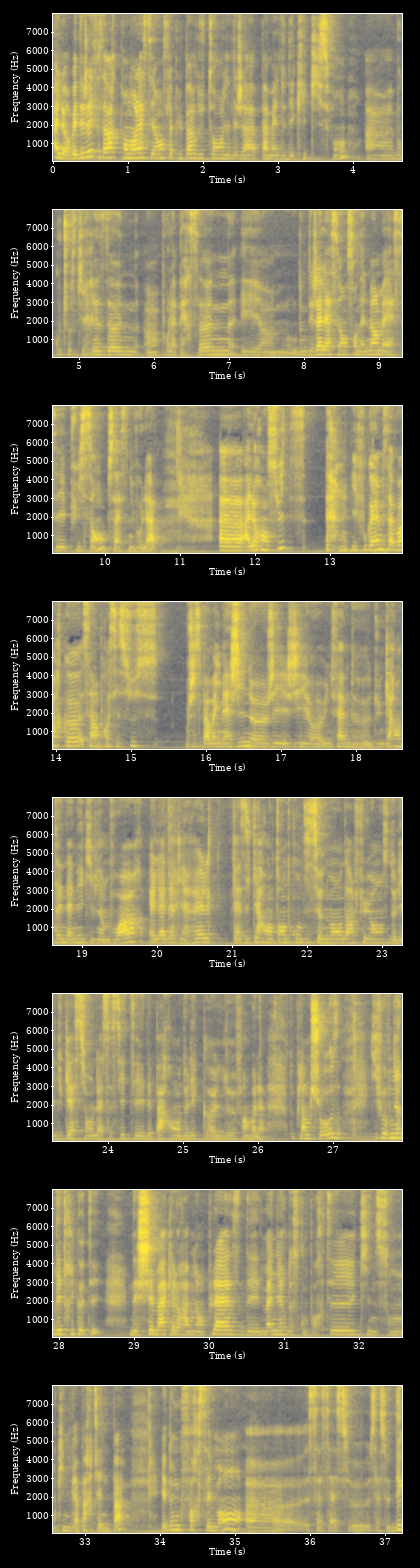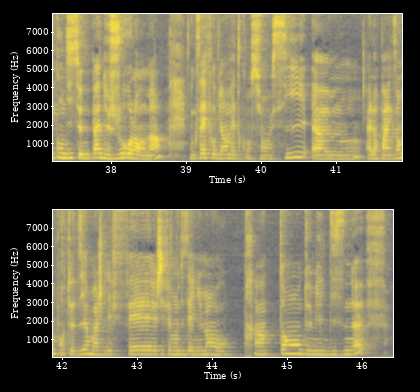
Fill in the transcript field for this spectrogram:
Alors, ben déjà, il faut savoir que pendant la séance, la plupart du temps, il y a déjà pas mal de déclics qui se font, euh, beaucoup de choses qui résonnent euh, pour la personne. Et euh, donc déjà, la séance en elle-même est assez puissante à ce niveau-là. Alors ensuite, il faut quand même savoir que c'est un processus... Je sais pas, moi imagine, j'ai une femme d'une quarantaine d'années qui vient me voir, elle a derrière elle quasi 40 ans de conditionnement, d'influence, de l'éducation, de la société, des parents, de l'école, de, enfin voilà, de plein de choses qu'il faut venir détricoter des schémas qu'elle aura mis en place, des manières de se comporter qui ne, sont, qui ne lui appartiennent pas. Et donc forcément, euh, ça ne ça se, ça se déconditionne pas du jour au lendemain. Donc ça, il faut bien en être conscient aussi. Euh, alors par exemple, pour te dire, moi je l'ai fait, j'ai fait mon design humain au printemps 2019.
